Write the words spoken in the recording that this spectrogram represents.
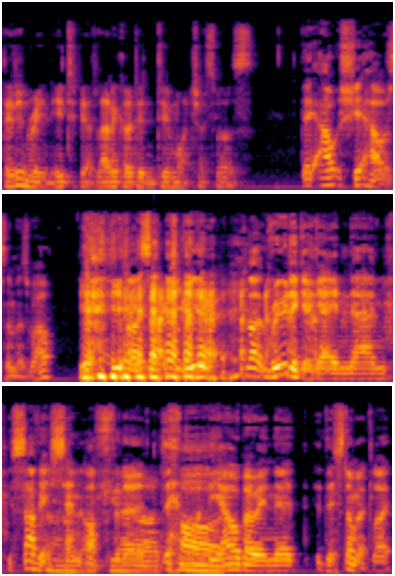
they didn't really need to be. Atletico didn't do much, I suppose. They out shithoused them as well. Yeah, yeah, exactly. Yeah. like Rudiger getting um, Savic sent off for the, God. the, Oh. the elbow in the the stomach. Like,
